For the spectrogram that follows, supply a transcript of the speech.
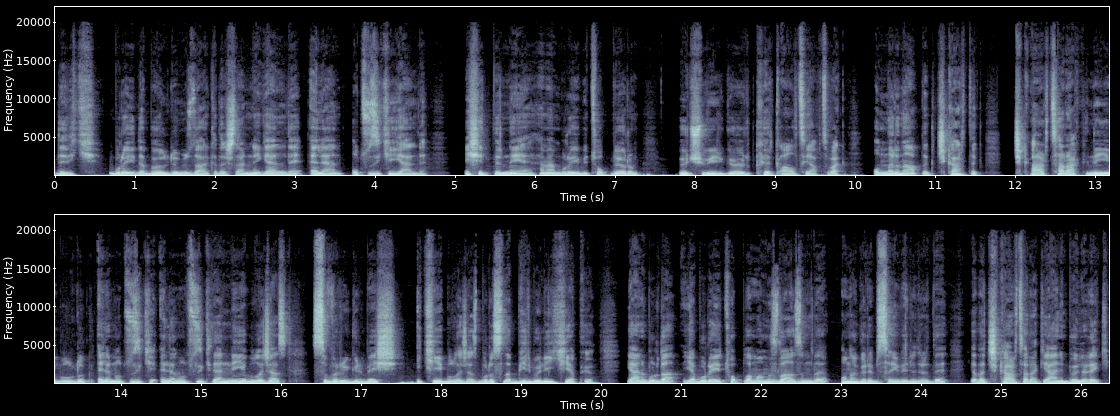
dedik. Burayı da böldüğümüzde arkadaşlar ne geldi? Ln 32 geldi. Eşittir neye? Hemen burayı bir topluyorum. 3,46 yaptı. Bak onları ne yaptık? Çıkarttık. Çıkartarak neyi bulduk? Ln 32. Ln 32'den neyi bulacağız? 0,5 2'yi bulacağız. Burası da 1 bölü 2 yapıyor. Yani burada ya burayı toplamamız lazımdı. Ona göre bir sayı verilirdi. Ya da çıkartarak yani bölerek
